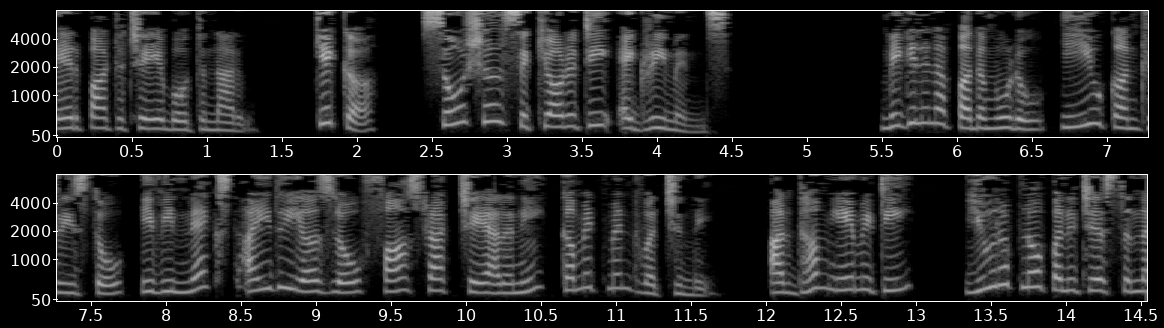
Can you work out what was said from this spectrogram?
ఏర్పాటు చేయబోతున్నారు కిక్ సోషల్ సెక్యూరిటీ అగ్రీమెంట్స్ మిగిలిన పదమూడు ఈయూ కంట్రీస్తో ఇవి నెక్స్ట్ ఐదు ఇయర్స్లో ఫాస్ట్ ట్రాక్ చేయాలని కమిట్మెంట్ వచ్చింది అర్థం ఏమిటి యూరప్లో పనిచేస్తున్న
